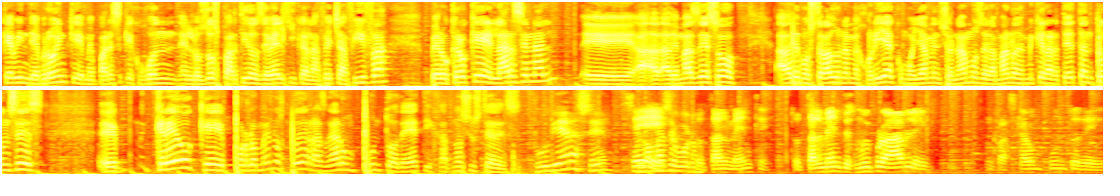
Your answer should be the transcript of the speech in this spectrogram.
Kevin De Bruyne, que me parece que jugó en, los dos partidos de Bélgica en la fecha FIFA. Pero creo que el Arsenal, eh, además de eso, ha demostrado una mejoría, como ya mencionamos, de la mano de Mikel Arteta. Entonces, eh, creo que por lo menos puede rasgar un punto de Etihad, no sé ustedes. Pudiera ser, sí, lo más seguro. Totalmente, totalmente, es muy probable rascar un punto de,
